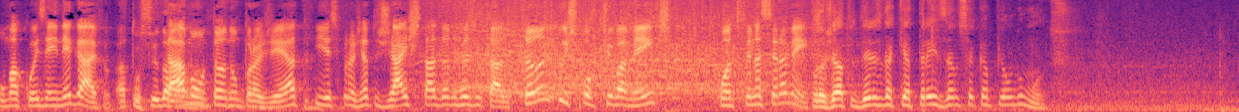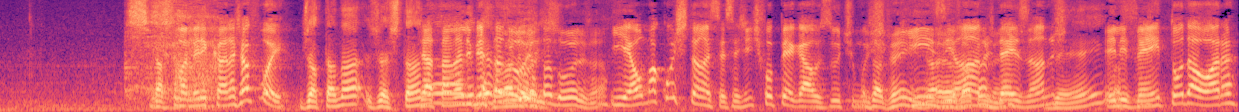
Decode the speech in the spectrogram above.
uma coisa é inegável. A torcida está montando um projeto e esse projeto já está dando resultado, tanto esportivamente quanto financeiramente. O projeto deles daqui a três anos ser campeão do mundo. Da Sul-Americana já foi. Já, tá na, já está já na, tá na Libertadores. Libertadores né? E é uma constância. Se a gente for pegar os últimos vem, 15 já, anos, 10 anos, vem, ele assim. vem toda hora.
